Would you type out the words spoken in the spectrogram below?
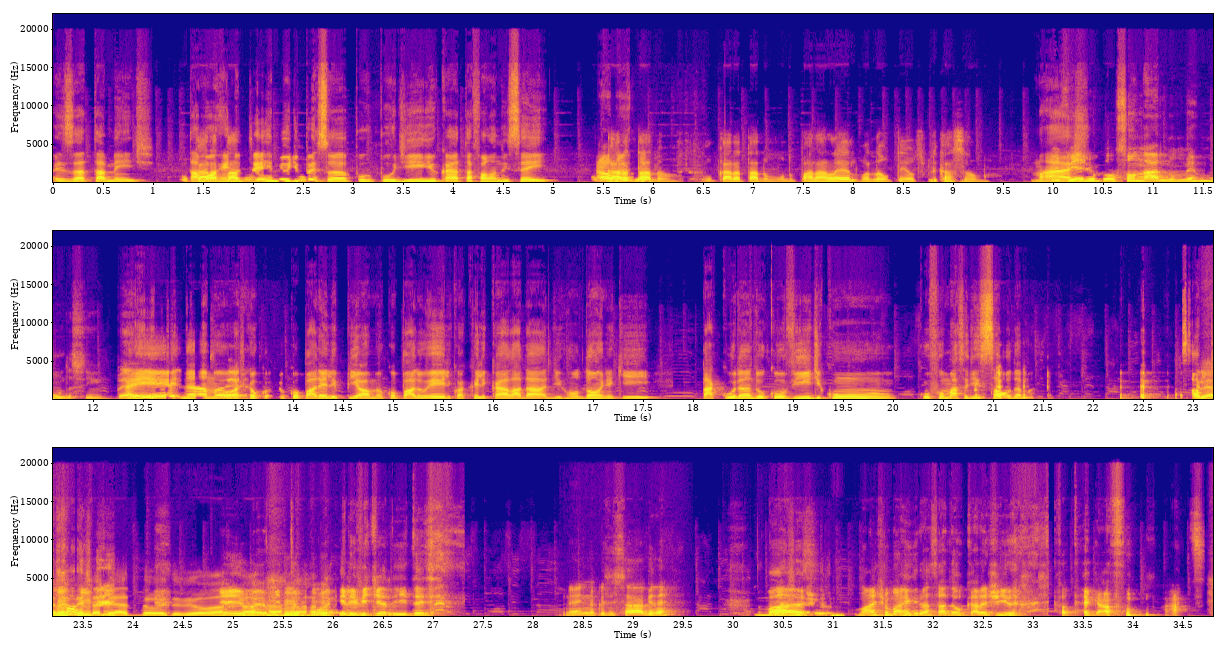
Exatamente. O Tá cara morrendo tá no, 3 mil de pessoas por, por dia e o cara tá falando isso aí. o Não, cara mas tá não- no, o cara tá no mundo paralelo, mano. Não tem outra explicação, mano. Mas. E e o Bolsonaro no mesmo mundo, assim. Aí, não, mas eu É. acho que eu, eu comparo ele pior, mas eu comparo ele com aquele cara lá da, de Rondônia que tá curando o Covid com, com fumaça de solda, mano. Só pode. elemento ali é doido, viu, mano? Ei, mano, é muito bom aquele vídeo ali. doido. né? Nunca se sabe, né? Macho, Macho, macho, o mais engraçado é o cara girando pra pegar a fumaça.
